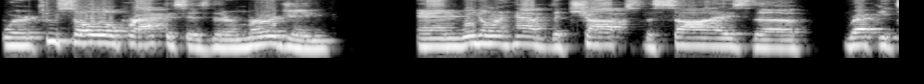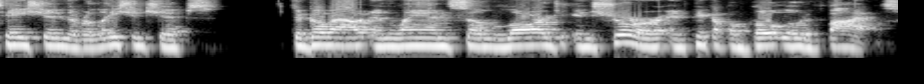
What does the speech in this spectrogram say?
we're two solo practices that are merging and we don't have the chops, the size, the reputation, the relationships to go out and land some large insurer and pick up a boatload of files,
